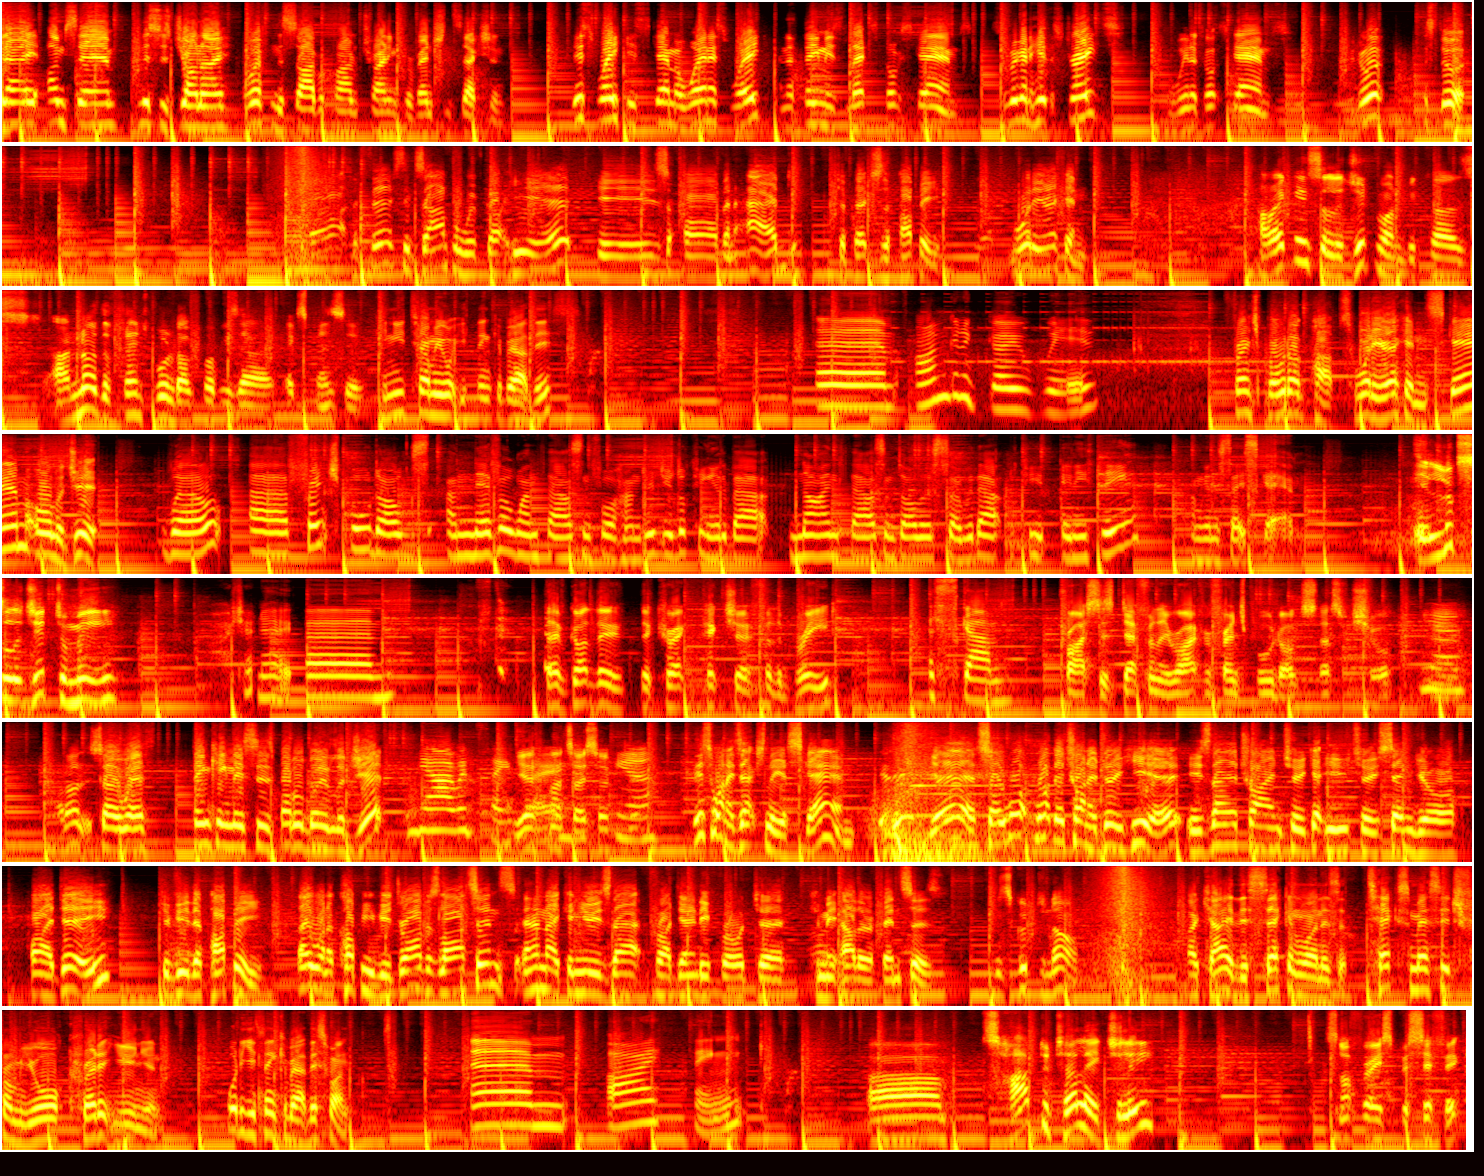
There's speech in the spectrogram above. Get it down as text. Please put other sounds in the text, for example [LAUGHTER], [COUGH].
G'day, I'm Sam. This is Jono. We're from the Cybercrime Training Prevention Section. This week is Scam Awareness Week, and the theme is Let's Talk Scams. So we're going to hit the streets. We're going to talk scams. Should we do it? Let's do it. Alright, the first example we've got here is of an ad to purchase a puppy. What do you reckon? I reckon it's a legit one because I know the French Bulldog puppies are expensive. Can you tell me what you think about this? Um, I'm gonna go with French Bulldog pups. What do you reckon? Scam or legit? Well, uh, French Bulldogs are never 1,400. You're looking at about $9,000. So without looking at anything, I'm going to say scam. It looks legit to me. I don't know. Um, They've got the, the correct picture for the breed. a scam. Price is definitely right for French Bulldogs, that's for sure. Yeah, Hold on. So we're thinking this is probably legit. yeah, I would say so. Yeah, I'd say so. Yeah. This one is actually a scam. Yeah, so what, what they're trying to do here is they're trying to get you to send your ID to view the puppy. They want a copy of your driver's license and then they can use that for identity fraud to commit other offences. It's good to know. Okay, this second one is a text message from your credit union. What do you think about this one? Um, I think Um, it's hard to tell actually. It's not very specific.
